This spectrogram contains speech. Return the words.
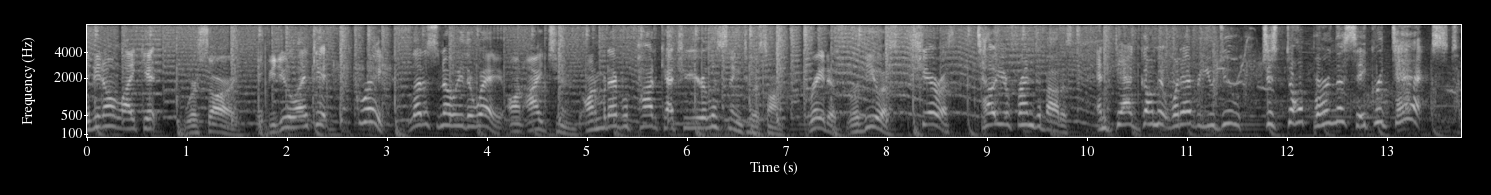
if you don't like it, we're sorry. If you do like it, great. Let us know either way on iTunes, on whatever podcatcher you're listening to us on. Rate us, review us, share us, tell your friends about us, and dadgummit, whatever you do, just don't burn the sacred text.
